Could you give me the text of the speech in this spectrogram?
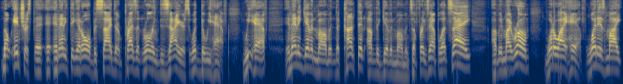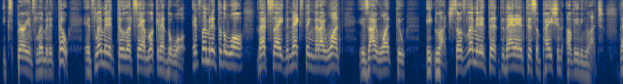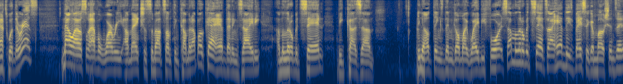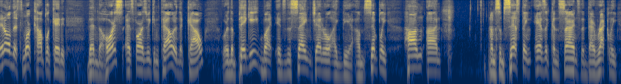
no interest in anything at all besides our present rolling desires, what do we have? We have, in any given moment, the content of the given moment. So, for example, let's say I'm in my room. What do I have? What is my experience limited to? It's limited to, let's say, I'm looking at the wall. It's limited to the wall. Let's say the next thing that I want is I want to eat lunch. So it's limited to, to that anticipation of eating lunch. That's what there is. Now I also have a worry. I'm anxious about something coming up. Okay, I have that anxiety. I'm a little bit sad because um, you know, things didn't go my way before. So I'm a little bit sad. So I have these basic emotions, and, and all this more complicated than the horse, as far as we can tell, or the cow, or the piggy, but it's the same general idea. I'm simply hung on, I'm subsisting as it concerns the directly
